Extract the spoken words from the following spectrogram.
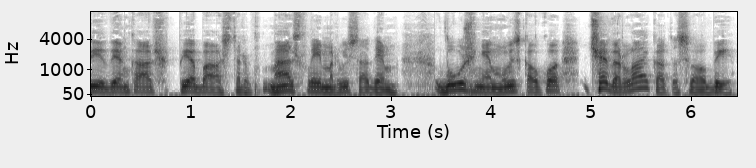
bija vienkārši piebāzti ar mēsliem, ar visādiem lūžņiem un visu kaut ko. Čever laikā tas vēl bija.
